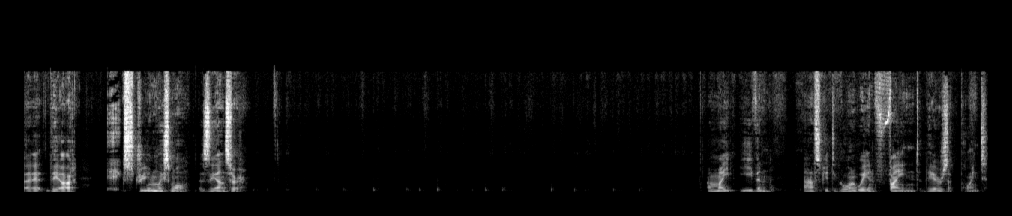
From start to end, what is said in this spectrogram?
Uh, they are extremely small is the answer. I might even ask you to go away and find, there's a point,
